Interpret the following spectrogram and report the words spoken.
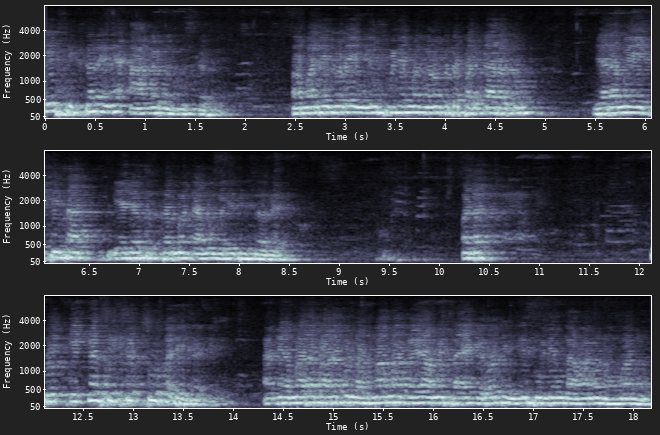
એ શિક્ષણ એને આગળ મજબૂત કરશે. અમારી જોડે ઇંગ્લિશ મીડિયમમાં ઘણો બધો પડકાર હતો. જ્યારે અમે એક થી સાત બે હજાર સત્તરમાં ચાલુ કરી હતી સરે એક જ શિક્ષક શું કરી શકે? આજે અમારા બાળકો નવમામાં ગયા, અમે ટ્રાય કર્યો છે ઇંગ્લિશ મીડિયમ લાવવાનું, નવમાનું.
